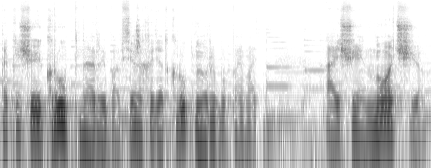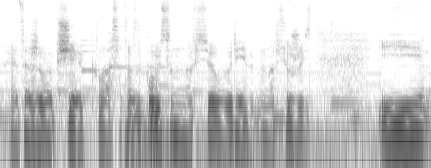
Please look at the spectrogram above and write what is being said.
так еще и крупная рыба. Все же хотят крупную рыбу поймать. А еще и ночью. Это же вообще класс. Это запомнится на все время, на всю жизнь. И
